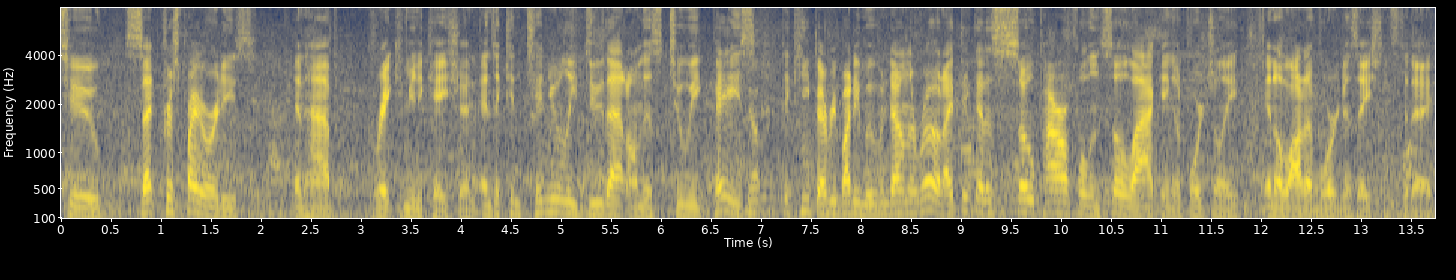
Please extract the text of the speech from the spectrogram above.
to set crisp priorities and have great communication, and to continually do that on this two-week pace yep. to keep everybody moving down the road. I think that is so powerful and so lacking, unfortunately, in a lot of organizations today.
